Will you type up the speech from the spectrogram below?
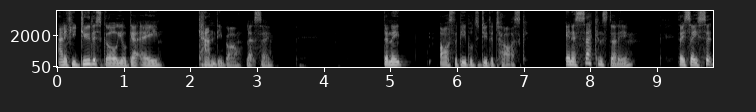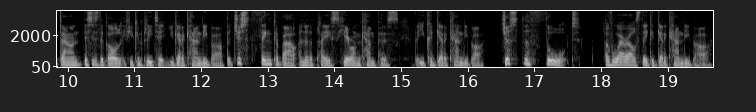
And if you do this goal, you'll get a candy bar, let's say. Then they ask the people to do the task. In a second study, they say, sit down, this is the goal. If you complete it, you get a candy bar. But just think about another place here on campus that you could get a candy bar. Just the thought of where else they could get a candy bar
